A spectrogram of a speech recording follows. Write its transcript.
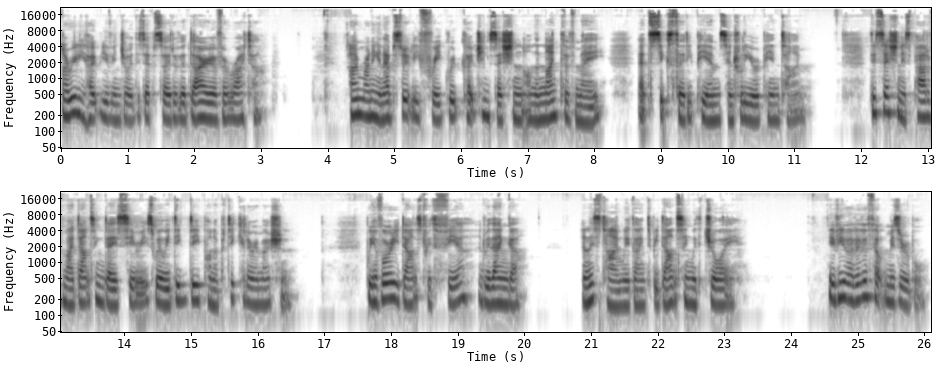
I really hope you've enjoyed this episode of A Diary of a Writer. I'm running an absolutely free group coaching session on the 9th of May at 6:30 p.m. Central European Time. This session is part of my Dancing Days series where we dig deep on a particular emotion. We have already danced with fear and with anger, and this time we're going to be dancing with joy. If you have ever felt miserable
